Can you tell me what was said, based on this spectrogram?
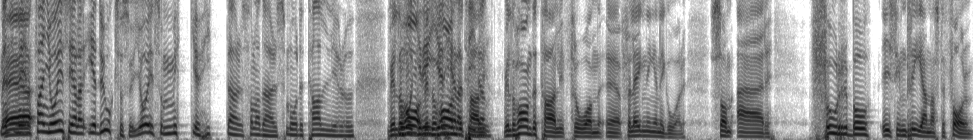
Men, eh. men fan, jag är så jävla, är du också så? Jag är så mycket, hittar sådana där små detaljer och vill små ha, grejer vill hela detalj, tiden. Vill du ha en detalj från eh, förlängningen igår som är Furbo i sin renaste form.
